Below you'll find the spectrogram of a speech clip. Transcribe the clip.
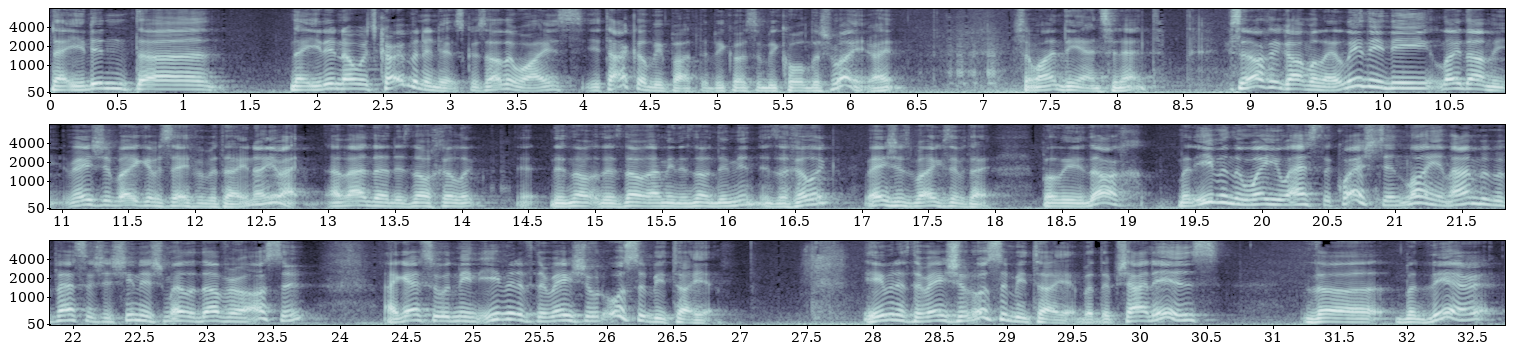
that you didn't uh, that you didn't know which korban it is, because otherwise your tackle will be potter because it'll be called the shmai, right? So why did he answer that? No, you're right. That there's no chilik. There's no, there's no, I mean, there's no dimion. There's a chilik. But but even the way you ask the question, I guess it would mean even if the ratio would also be taya. Even if the ratio would also be taya. But the pshat is, the but there,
